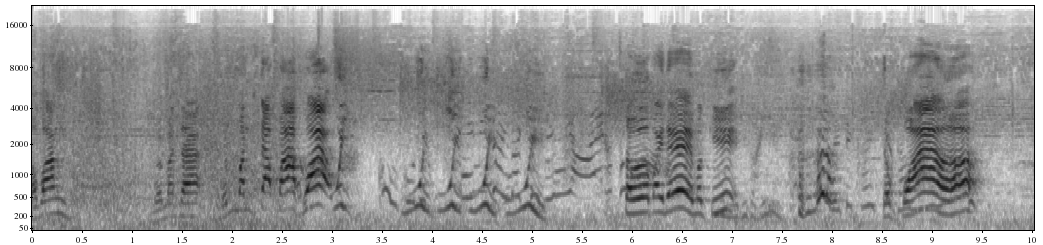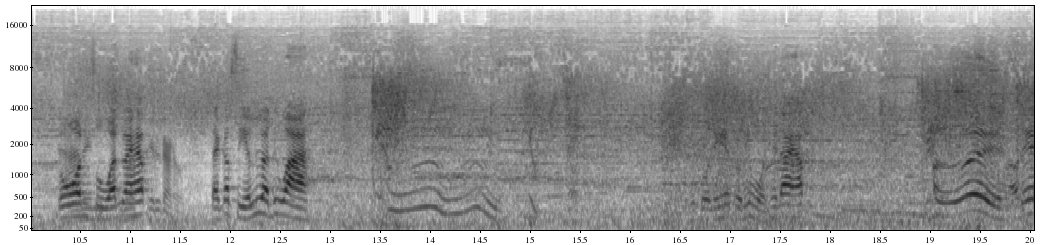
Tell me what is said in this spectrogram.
ระวัง เหมือนมันจะ เหมือนมันจะปาคว้า อุ้ย อุ้ยอุ้ยอุ้ยอุ้ยเตอไปเด้เมื่อกี้ จะคว้าเหรอ โดนสวนเลยครับ แต่ก็เสียเลือดดีกว่าตัวนี้ตัวนี้โหดใช้ได้ครับ เอ้ย เอาดิ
